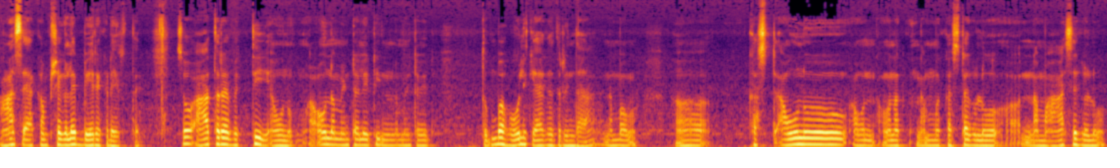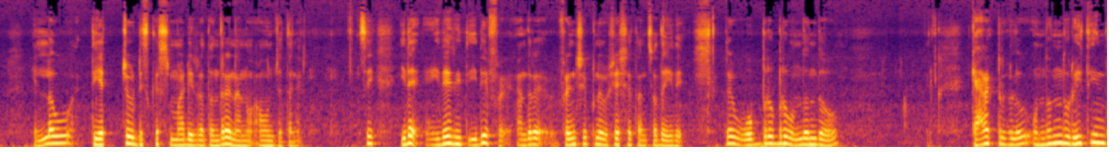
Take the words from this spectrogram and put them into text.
ಆಸೆ, ಆಕಾಂಕ್ಷೆಗಳೇ ಬೇರೆ ಕಡೆ ಇರುತ್ತೆ. ಸೊ ಆ ಥರ ವ್ಯಕ್ತಿ ಅವನು. ಅವನ ಮೆಂಟಾಲಿಟಿ ನನ್ನ ಮೆಂಟಾಲಿಟಿ ತುಂಬ ಹೋಲಿಕೆ ಆಗೋದ್ರಿಂದ ನಮ್ಮ ಕಷ್ಟ, ಅವನು, ಅವನ ಅವನ ನಮ್ಮ ಕಷ್ಟಗಳು, ನಮ್ಮ ಆಸೆಗಳು ಎಲ್ಲವೂ ಅತಿ ಹೆಚ್ಚು ಡಿಸ್ಕಸ್ ಮಾಡಿರೋದಂದರೆ ನಾನು ಅವನ ಜೊತೆನೇ. ಸಿ ಇದೇ ಇದೇ ರೀತಿ, ಇದೇ ಫ್ರೆ ಅಂದರೆ ಫ್ರೆಂಡ್ಶಿಪ್ನ ವಿಶೇಷತೆ ಅನಿಸೋದೇ ಇದೆ. ಅಂದರೆ ಒಬ್ರೊಬ್ಬರು ಒಂದೊಂದು ಕ್ಯಾರೆಕ್ಟರ್ಗಳು ಒಂದೊಂದು ರೀತಿಯಿಂದ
